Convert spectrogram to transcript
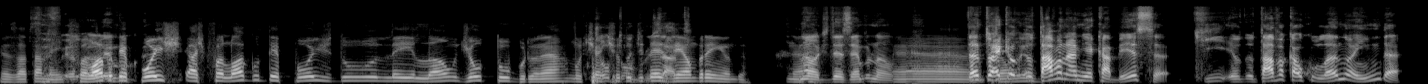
Exatamente. Eu, foi logo lembro... depois, acho que foi logo depois do leilão de outubro, né? Não tinha de tido de dezembro exato. ainda. Né? Não, de dezembro não. É... Tanto então... é que eu, então eu tava na minha cabeça que eu, eu tava calculando ainda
